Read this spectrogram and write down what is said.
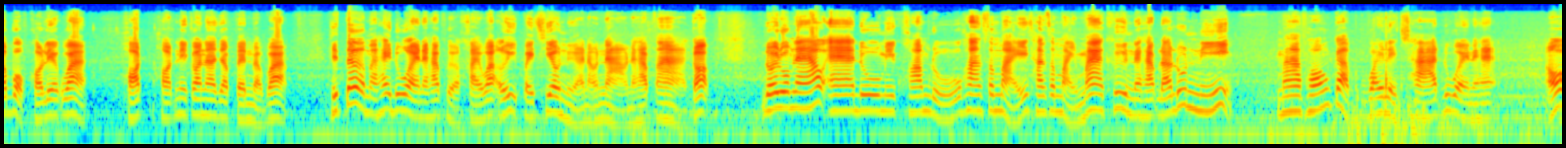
ระบบเขาเรียกว่าฮอตฮอตนี่ก็น่าจะเป็นแบบว่าฮีเตอร์มาให้ด้วยนะครับเผื่อใครว่าเอ้ยไปเที่ยวเหนือหนาวๆนะครับอ่าก็โดยรวมแล้วแอร์ดูมีความหรูความสมัยทันสมัยมากขึ้นนะครับแล้วรุ่นนี้มาพร้อมกับไวเลสชาร์จด้วยนะฮะ โอ้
